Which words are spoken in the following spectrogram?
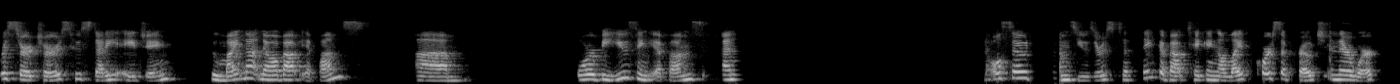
researchers who study aging who might not know about IPUMS um, or be using IPUMS and also users to think about taking a life course approach in their work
